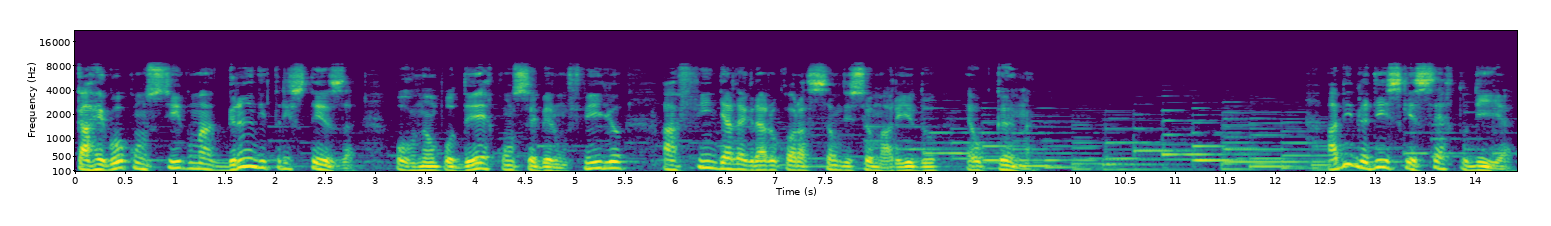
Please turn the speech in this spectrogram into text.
Carregou consigo uma grande tristeza por não poder conceber um filho a fim de alegrar o coração de seu marido Elcana. A Bíblia diz que certo dia,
